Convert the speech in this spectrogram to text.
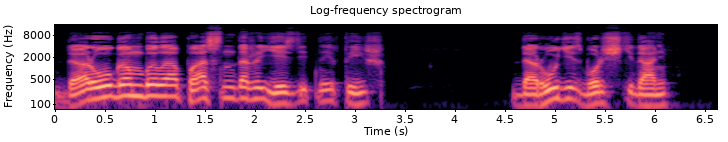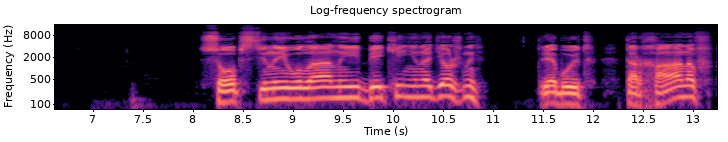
Дорогам было опасно даже ездить на Иртыш дороги сборщики дани. Собственные уланы и беки ненадежны, требуют тарханов.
